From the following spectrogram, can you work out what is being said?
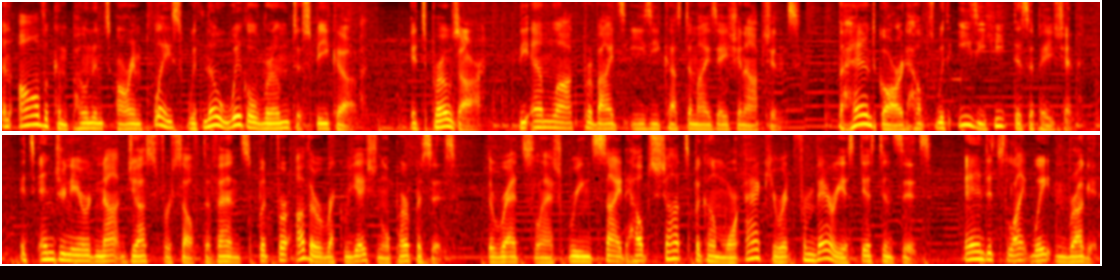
and all the components are in place with no wiggle room to speak of. Its pros are the M-LOK provides easy customization options. The handguard helps with easy heat dissipation. It's engineered not just for self-defense, but for other recreational purposes. The red slash green sight helps shots become more accurate from various distances. And it's lightweight and rugged.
